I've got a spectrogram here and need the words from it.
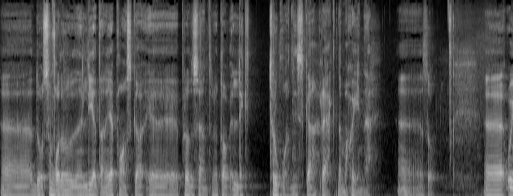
Eh, då, som var den ledande japanska eh, producenten av elektroniska räknemaskiner. Eh, så. Eh, och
